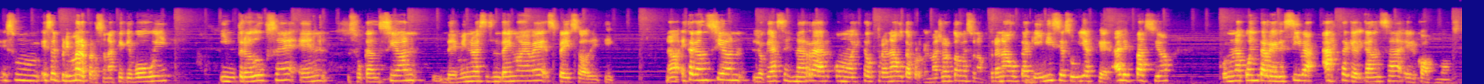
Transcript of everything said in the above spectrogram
es, un, es el primer personaje que Bowie introduce en su canción de 1969, Space Oddity. ¿No? Esta canción lo que hace es narrar cómo este astronauta, porque el mayor Tom es un astronauta que inicia su viaje al espacio con una cuenta regresiva hasta que alcanza el cosmos.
